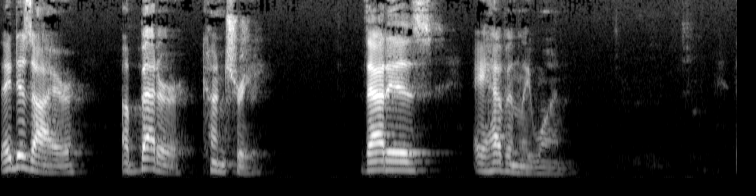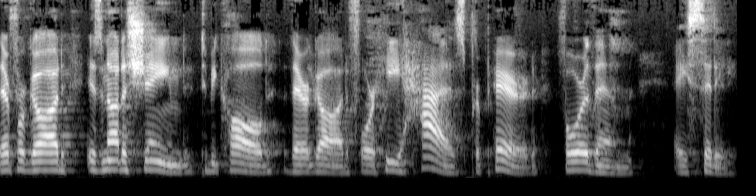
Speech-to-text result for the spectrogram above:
they desire a better country. That is, a heavenly one. Therefore, God is not ashamed to be called their God, for he has prepared for them a city.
